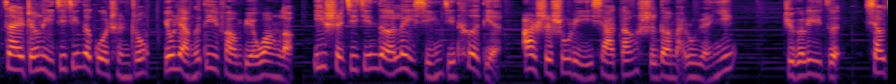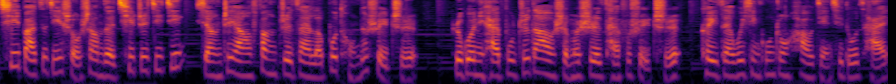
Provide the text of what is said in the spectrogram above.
在整理基金的过程中，有两个地方别忘了：一是基金的类型及特点，二是梳理一下当时的买入原因。举个例子，小七把自己手上的七只基金像这样放置在了不同的水池。如果你还不知道什么是财富水池，可以在微信公众号“简七独裁”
